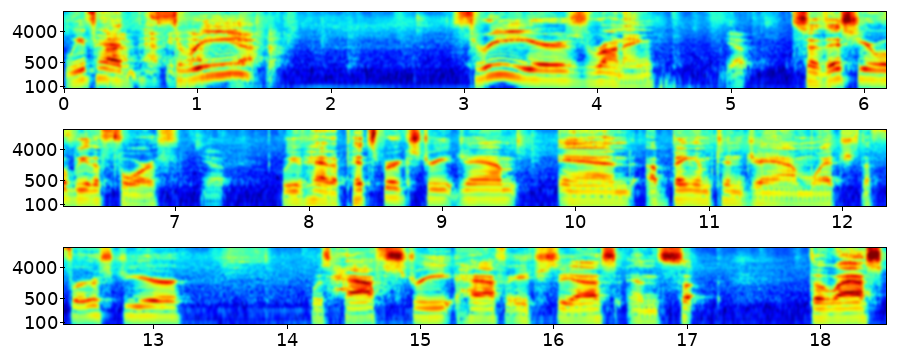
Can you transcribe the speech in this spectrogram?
we've had three yeah, three years running. yep, So this year will be the fourth. yep, We've had a Pittsburgh Street Jam and a Binghamton Jam, which the first year was half street, half HCS, and so, the last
